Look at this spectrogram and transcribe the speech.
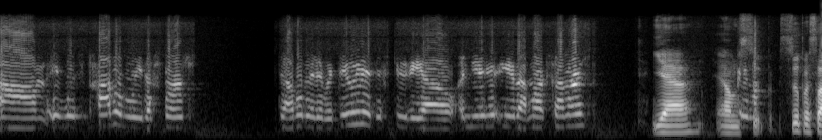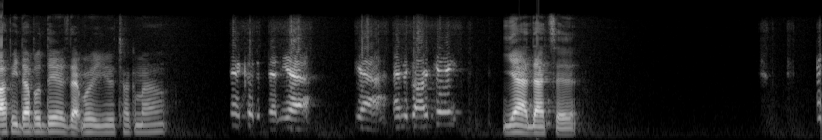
um, it was probably the first double that they were doing it at the studio. And you hear about Mark Summers? Yeah, um, super, super sloppy double dare. Is that what you were talking about? It could have been, yeah, yeah. And the guard gate. Yeah, that's it.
